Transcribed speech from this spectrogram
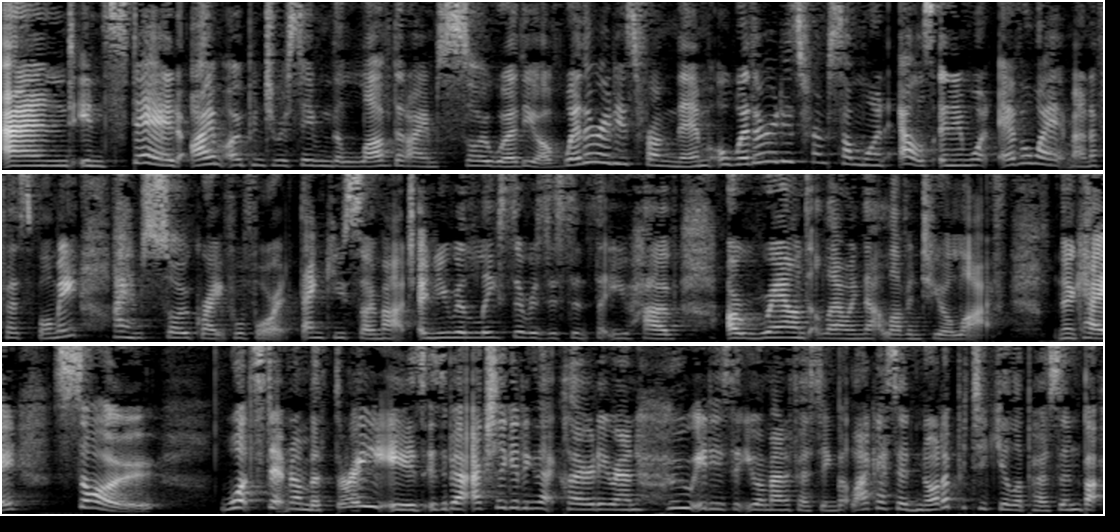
And instead, I'm open to receiving the love that I am so worthy of, whether it is from them or whether it is from someone else. And in whatever way it manifests for me, I am so grateful for it. Thank you so much. And you release the resistance that you have around allowing that love into your life. Okay. So, what step number three is, is about actually getting that clarity around who it is that you are manifesting. But like I said, not a particular person, but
